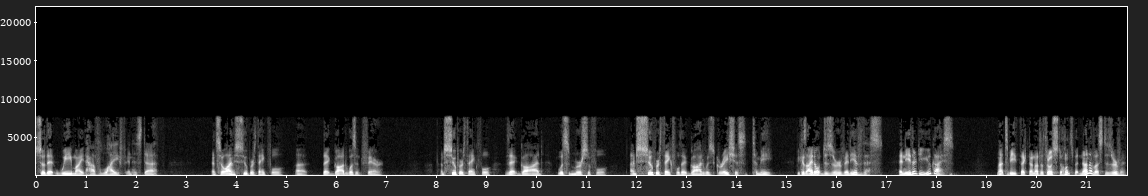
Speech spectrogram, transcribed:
so that we might have life in his death. And so I'm super thankful uh, that God wasn't fair. I'm super thankful that God was merciful. I'm super thankful that God was gracious to me because I don't deserve any of this. And neither do you guys. Not to be like not to throw stones, but none of us deserve it.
